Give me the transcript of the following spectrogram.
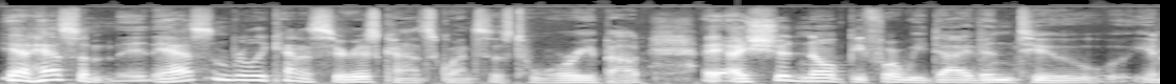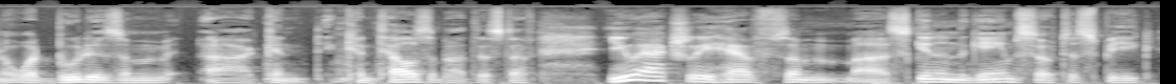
yeah, it has some it has some really kind of serious consequences to worry about. I, I should note before we dive into you know what Buddhism uh, can can tell us about this stuff. You actually have some uh, skin in the game, so to speak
